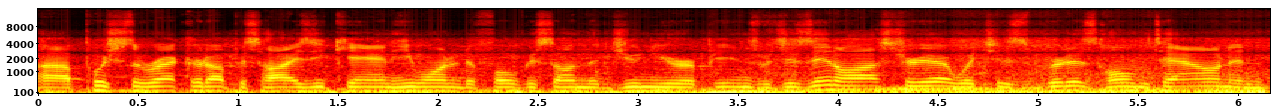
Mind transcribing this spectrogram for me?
uh, push the record up as high as he can. He wanted to focus on the Junior Europeans, which is in Austria, which is Britta's hometown, and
